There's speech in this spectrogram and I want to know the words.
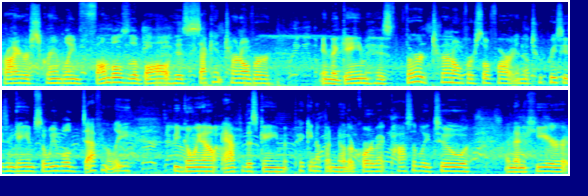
Pryor scrambling, fumbles the ball, his second turnover in the game, his third turnover so far in the two preseason games. So we will definitely be going out after this game, picking up another quarterback, possibly two. And then here,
